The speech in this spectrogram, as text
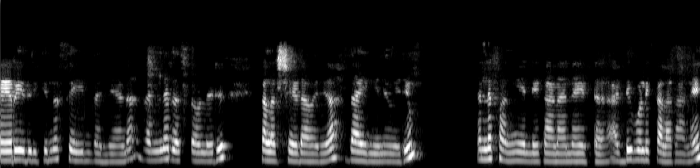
വെയർ ചെയ്തിരിക്കുന്ന സെയിം തന്നെയാണ്. നല്ല രസമുള്ളൊരു കളർ ഷെയ്ഡാണ് വരിക. ഇതാ ഇങ്ങനെ വരും. നല്ല ഭംഗിയല്ലേ കാണാനായിട്ട്. അടിപൊളി കളറാണേ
